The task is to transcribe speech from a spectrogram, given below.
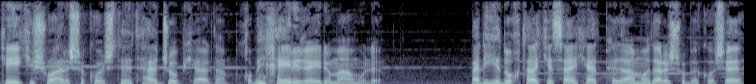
که یکی شوهرش کشته تعجب کردم. خب این خیلی غیر معموله. ولی یه دختر که سعی کرد پدر مادرش رو بکشه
